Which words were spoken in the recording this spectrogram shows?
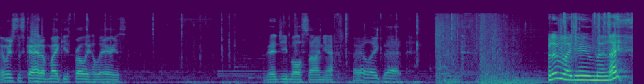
I wish this guy had a mic. He's probably hilarious. Veggie Balsania. I like that. What am I doing with my life?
